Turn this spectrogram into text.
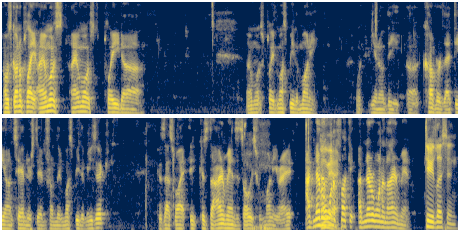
I was gonna play. I almost, I almost played. uh I almost played "Must Be the Money." You know, the uh, cover that Deion Sanders did from the "Must Be the Music," because that's why. Because the Ironmans, it's always for money, right? I've never Oh, won a fucking I've never won an Ironman. Dude, listen,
